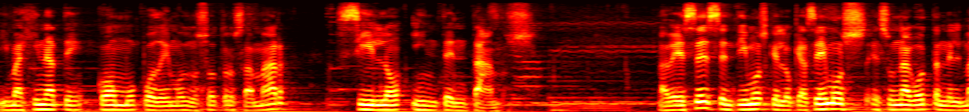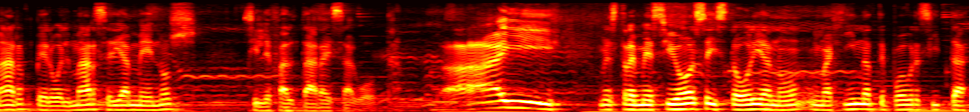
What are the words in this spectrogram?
imagínate cómo podemos nosotros amar si lo intentamos. A veces sentimos que lo que hacemos es una gota en el mar, pero el mar sería menos si le faltara esa gota. ¡Ay! Me estremeció esa historia, ¿no? Imagínate, pobrecita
